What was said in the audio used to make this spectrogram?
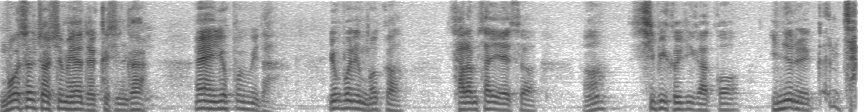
무엇을 조심해야 될 것인가? 예, 6번입니다. 6번이 뭘까? 사람 사이에서, 어? 시비 걸리 갖고 인연을 끊자.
